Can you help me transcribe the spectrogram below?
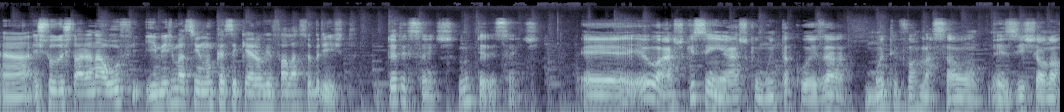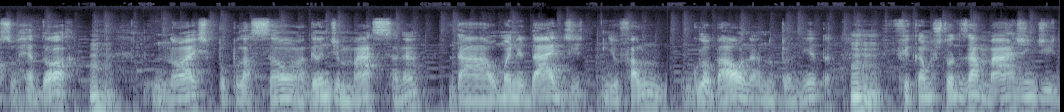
Ah, estudo história na UF e mesmo assim nunca sequer ouvi falar sobre isto. Interessante, muito interessante. É, eu acho que sim, acho que muita coisa, muita informação existe ao nosso redor. Nós, população, a grande massa, né? Da humanidade, e eu falo global, né, no planeta, ficamos todos à margem de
